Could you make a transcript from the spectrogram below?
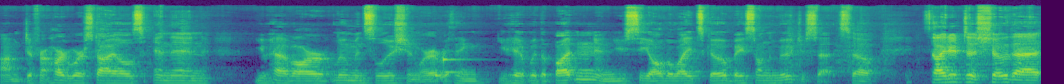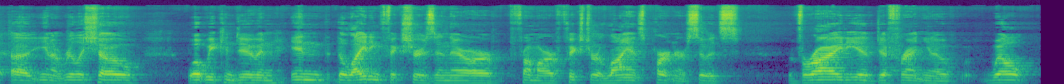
um, different hardware styles, and then you have our Lumen solution where everything you hit with a button and you see all the lights go based on the mood you set. So excited to show that, uh, you know, really show what we can do. And in the lighting fixtures in there are from our fixture alliance partners. So it's a variety of different, you know, well,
